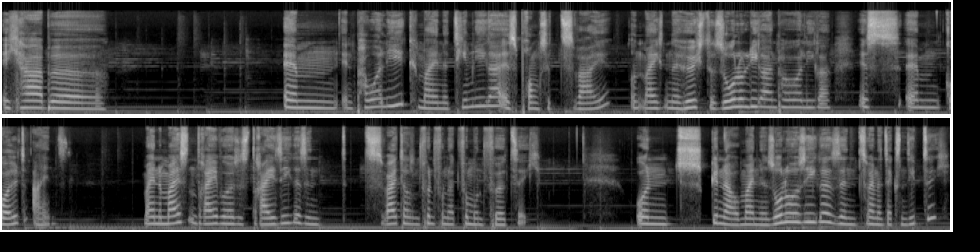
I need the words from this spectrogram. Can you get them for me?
Ich habe ähm, in Power League, meine Teamliga ist Bronze 2 und meine höchste Solo-Liga in Power Liga ist ähm, Gold 1. Meine meisten 3 vs 3 Siege sind 2545. Und genau, meine Solo-Siege sind 276.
